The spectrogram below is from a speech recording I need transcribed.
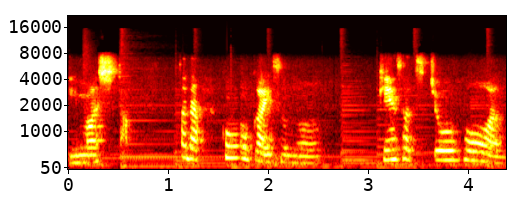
いました。ただ今回その検察庁法案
